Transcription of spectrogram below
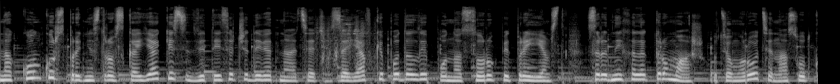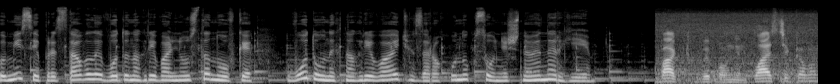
На конкурс Придністровська якість 2019 заявки подали понад 40 підприємств. Серед них електромаш. У цьому році на суд комісії представили водонагрівальні установки. Воду у них нагрівають за рахунок сонячної енергії. Бак виповнений пластиковым,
